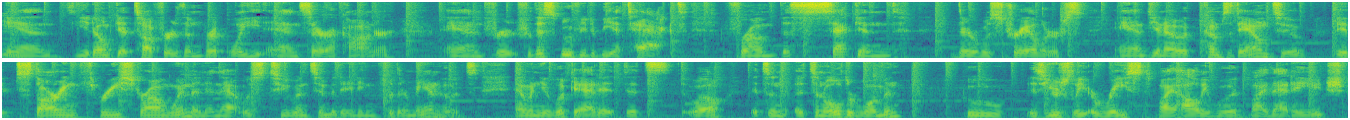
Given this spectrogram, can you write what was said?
and you don't get tougher than Ripley and Sarah Connor. And for for this movie to be attacked from the second there was trailers, and you know it comes down to it starring three strong women, and that was too intimidating for their manhoods. And when you look at it, it's well, it's an it's an older woman who is usually erased by Hollywood by that age.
